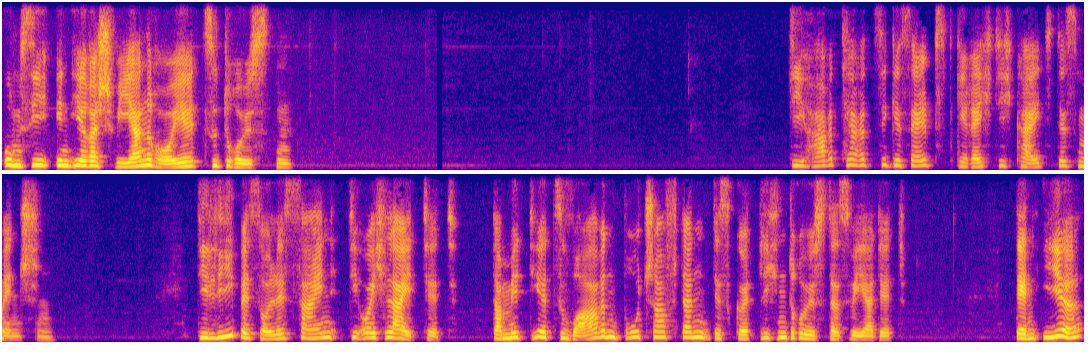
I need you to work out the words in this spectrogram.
um sie in ihrer schweren Reue zu trösten. Die hartherzige Selbstgerechtigkeit des Menschen. Die Liebe soll es sein, die euch leitet, damit ihr zu wahren Botschaftern des göttlichen Trösters werdet. Denn ihr,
